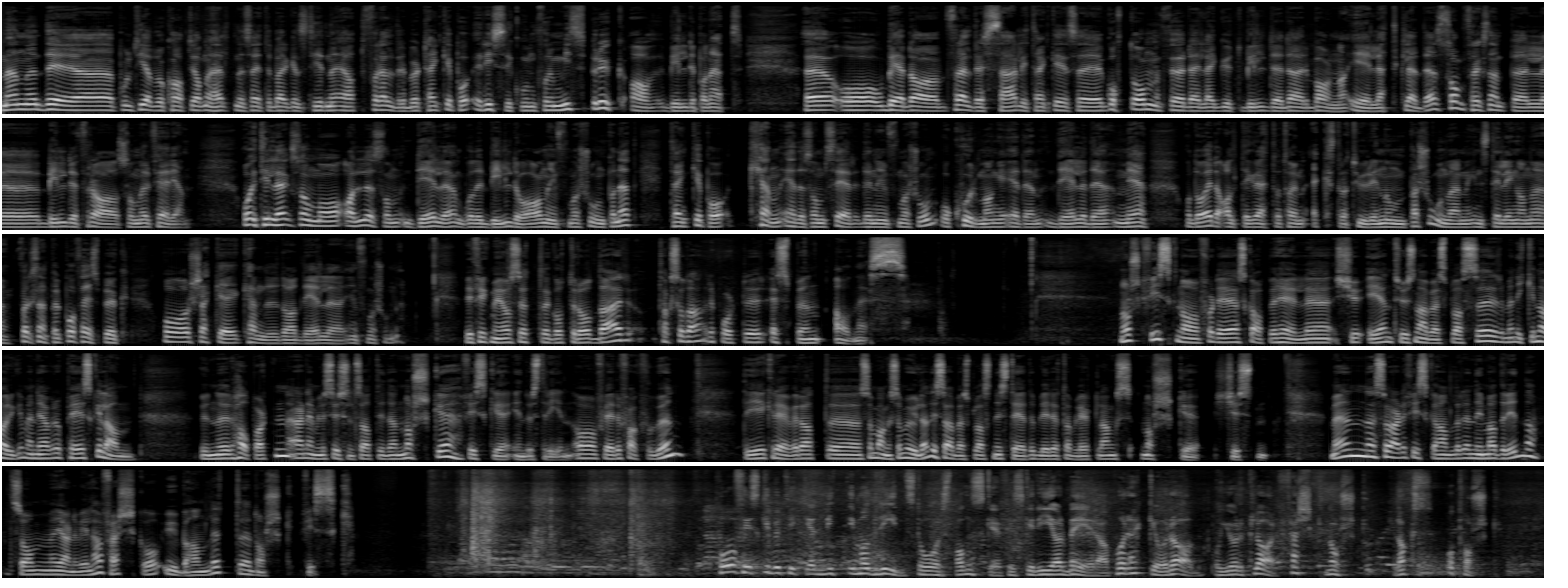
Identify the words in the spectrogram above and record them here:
Men det politiadvokat Janne Heltene sier til Bergens Tidende, er at foreldre bør tenke på risikoen for misbruk av bilder på nett. Eh, og hun ber da foreldre særlig tenke seg godt om før de legger ut bilder der barna er lettkledde, som f.eks. Eh, bilder fra sommerferien. Og I tillegg så må alle som deler både bilder og annen informasjon på nett, tenke på hvem er det som ser den informasjonen, og hvor mange er det en deler det med. Og Da er det alltid greit å ta en ekstra tur innom personverninnstillingene, f.eks. på Facebook, og sjekke hvem du da deler informasjon med. Vi fikk med oss et godt råd der. Takk skal du ha, reporter Espen Alnes. Norsk fisk nå, for det skaper hele 21 000 arbeidsplasser, men ikke i Norge, men i europeiske land. Under halvparten er nemlig sysselsatt i den norske fiskeindustrien. Og flere fagforbund de krever at eh, så mange som mulig av disse arbeidsplassene i stedet blir etablert langs norskekysten. Men så er det fiskehandleren i Madrid da, som gjerne vil ha fersk og ubehandlet eh, norsk fisk. På fiskebutikken midt i Madrid står spanske fiskeriarbeidere på rekke og rad og gjør klar fersk norsk laks og torsk.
